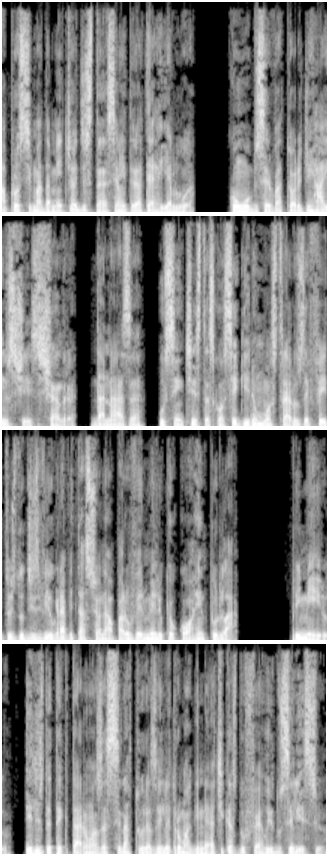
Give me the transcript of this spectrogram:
aproximadamente a distância entre a Terra e a Lua. Com o Observatório de Raios-X Chandra, da NASA, os cientistas conseguiram mostrar os efeitos do desvio gravitacional para o vermelho que ocorrem por lá. Primeiro, eles detectaram as assinaturas eletromagnéticas do ferro e do silício,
